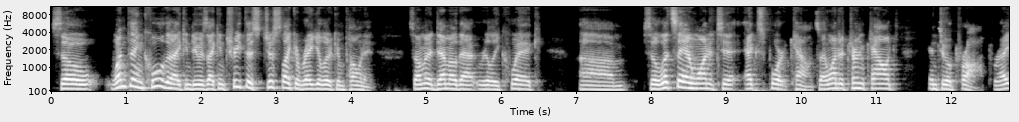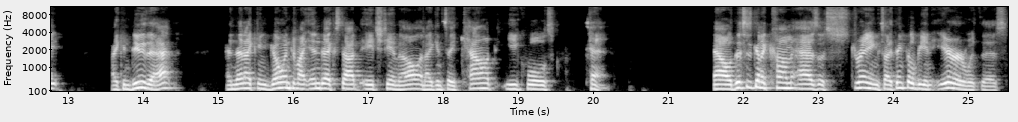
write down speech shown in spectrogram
So one thing cool that I can do is I can treat this just like a regular component. So I'm going to demo that really quick. Um, so let's say I wanted to export count. So I want to turn count into a prop, right? I can do that. And then I can go into my index.html and I can say count equals 10. Now, this is going to come as a string, so I think there'll be an error with this.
